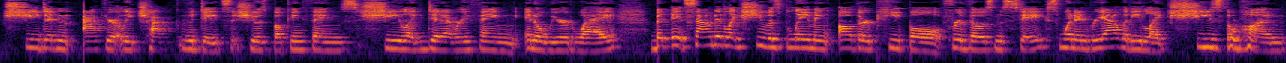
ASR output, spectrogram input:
She didn't accurately check the dates that she was booking things. She like did everything in a weird way. But it sounded like she was blaming other people for those mistakes when in reality like she's the one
